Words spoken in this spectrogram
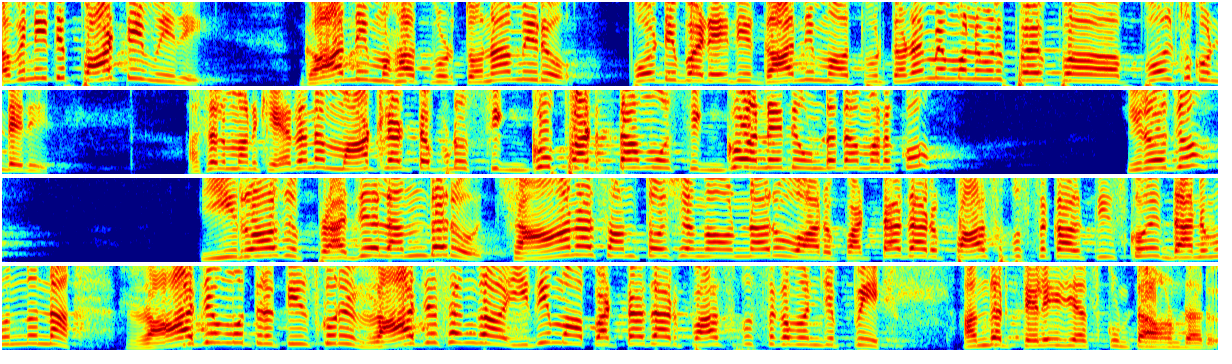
అవినీతి పార్టీ మీది. గాంధీ మహాత్ముడితోనా మీరు పోటీ పడేది? గాంధీ మహాత్ముడితోనా మిమ్మల్ని పోల్చుకుండేది? అసలు మనకి ఏదైనా మాట్లాడేటప్పుడు సిగ్గు పడతాము సిగ్గు అనేది ఉండదా మనకు? ఈరోజు ఈరోజు ప్రజలందరూ చాలా సంతోషంగా ఉన్నారు. వారు పట్టాదారు పాస్ పుస్తకాలు తీసుకొని దాని ముందున్న రాజముద్ర తీసుకొని రాజసంగా ఇది మా పట్టాదారు పాస్ పుస్తకం అని చెప్పి అందరు తెలియజేసుకుంటా ఉన్నారు.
